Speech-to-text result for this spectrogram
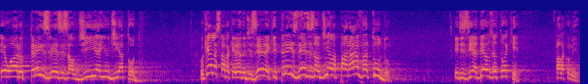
eu oro três vezes ao dia e o dia todo. O que ela estava querendo dizer é que três vezes ao dia ela parava tudo e dizia: Deus, eu estou aqui, fala comigo.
